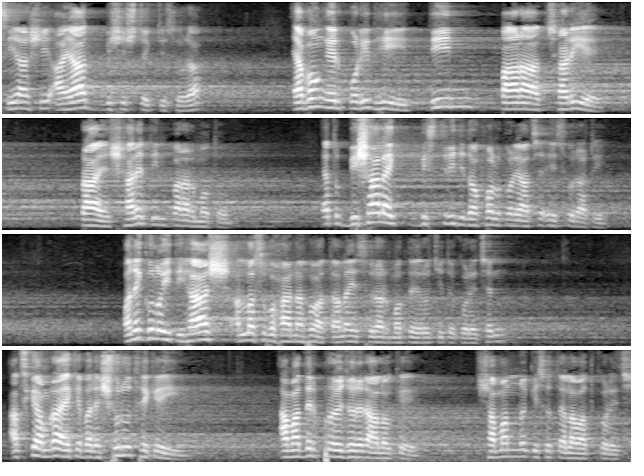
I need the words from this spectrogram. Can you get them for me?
ছিয়াশি আয়াত বিশিষ্ট একটি সুরা এবং এর পরিধি তিন পাড়া ছাড়িয়ে প্রায় সাড়ে তিন পাড়ার মতো। এত বিশাল এক বিস্তৃতি দখল করে আছে এই সুরাটি। অনেকগুলো ইতিহাস আল্লাহ তাআলা এই সুরার মধ্যে রচিত করেছেন। আজকে আমরা একেবারে শুরু থেকেই আমাদের প্রয়োজনের আলোকে সামান্য কিছু তেলাওয়াত করেছি।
